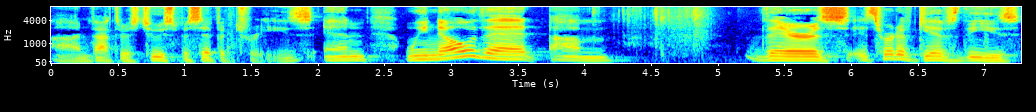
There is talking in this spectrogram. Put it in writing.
Uh, in fact, there's two specific trees, and we know that um, there's it sort of gives these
